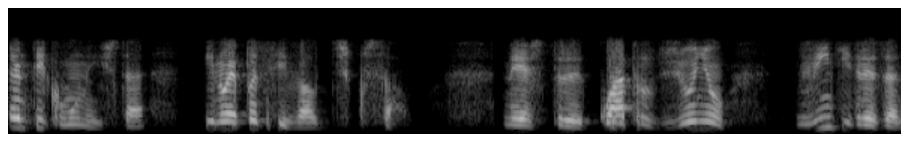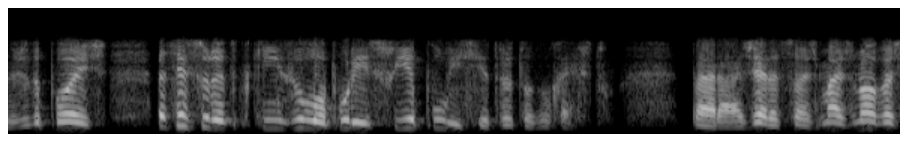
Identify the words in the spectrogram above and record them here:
anticomunista e não é passível de discussão. Neste 4 de junho, 23 anos depois, a censura de Pequim isolou por isso e a polícia tratou do resto. Para as gerações mais novas,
